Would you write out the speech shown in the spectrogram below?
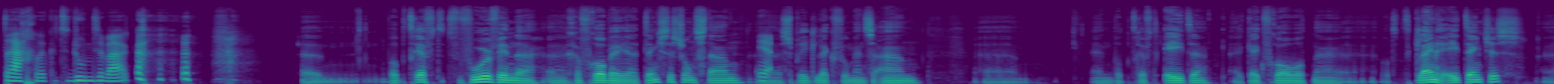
draaglijk te doen te maken? Ehm, wat betreft het vervoer vinden, eh, ga vooral bij eh, tankstations staan. Eh, Ja. Spreek lekker veel mensen aan. Ehm, en wat betreft eten, eh, kijk vooral wat naar eh, wat, wat kleinere eettentjes. eh,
